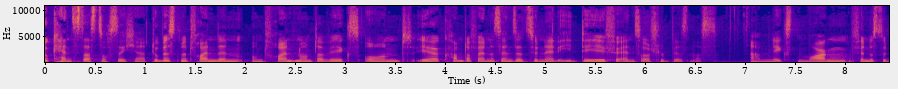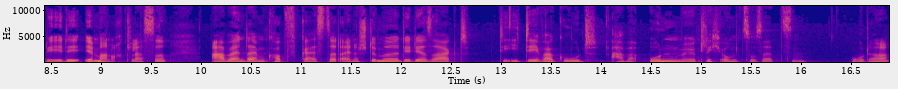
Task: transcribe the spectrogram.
Du kennst das doch sicher. Du bist mit Freundinnen und Freunden unterwegs und ihr kommt auf eine sensationelle Idee für ein Social Business. Am nächsten Morgen findest du die Idee immer noch klasse, aber in deinem Kopf geistert eine Stimme, die dir sagt, die Idee war gut, aber unmöglich umzusetzen. Oder?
